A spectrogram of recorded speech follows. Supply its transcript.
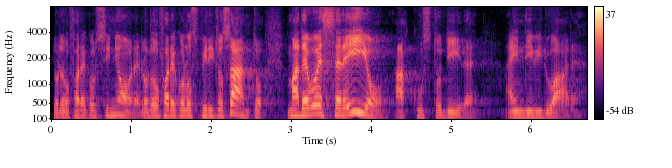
Lo devo fare col Signore, lo devo fare con lo Spirito Santo, ma devo essere io a custodire, a individuare.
